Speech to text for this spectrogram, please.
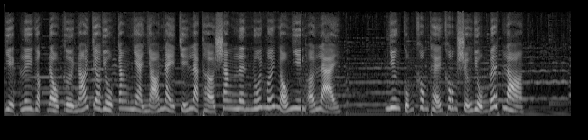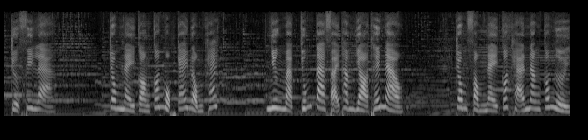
Diệp Ly gật đầu cười nói cho dù căn nhà nhỏ này chỉ là thợ săn lên núi mới ngẫu nhiên ở lại, Nhưng cũng không thể không sử dụng bếp lò. Trừ phi là Trong này còn có một cái động khác, Nhưng mà chúng ta phải thăm dò thế nào? Trong phòng này có khả năng có người.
